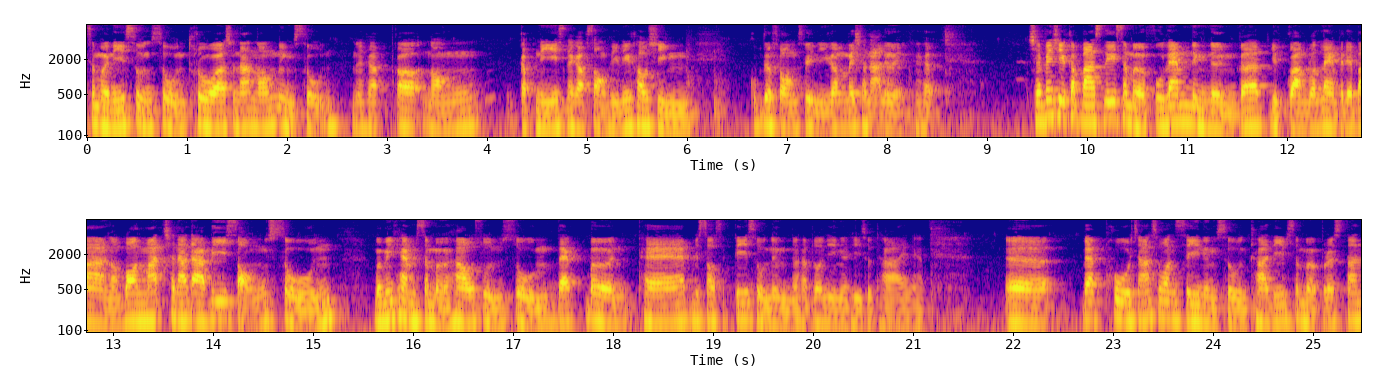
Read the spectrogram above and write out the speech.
เสมอนีซ 0-0 ทรัวชนะน็องต์ 1-0 นะครับก็น็องต์กับนีซนะครับ2ทีมที่เข้าชิง กุปเดอฟรองส์ปีนี้ก็ไม่ชนะเลยนะครับแชมเปี้ยนชิพกับบาร์นสลีย์เสมอฟูแล่ม1-1 ก็หยุดความร้อนแรงไปได้บ้างเนาะบอร์นมัธชนะดาร์บี้2-0เบอร์มิงแฮมเสมอฮัลล์0-0แบล็คเบิร์นแพ้บริสตอลซิตี้0-1นะครับโดนยิงนาทีสุดท้ายนะครับเอ่อแบล็คพูลชนะสวอนซี1-0 คาร์ดิฟเสมอเพรสตัน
